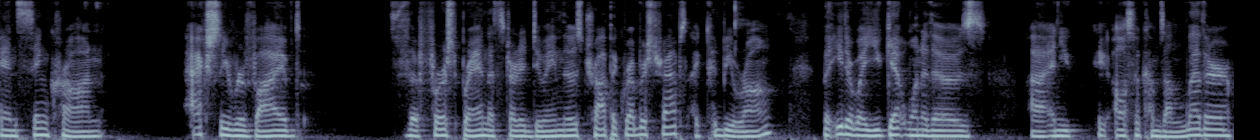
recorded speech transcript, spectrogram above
and Synchron actually revived the first brand that started doing those Tropic rubber straps. I could be wrong, but either way, you get one of those, uh, and you it also comes on leather.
